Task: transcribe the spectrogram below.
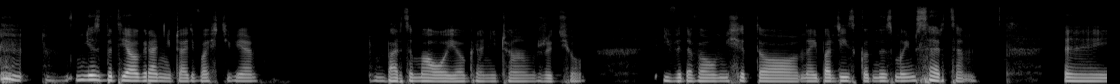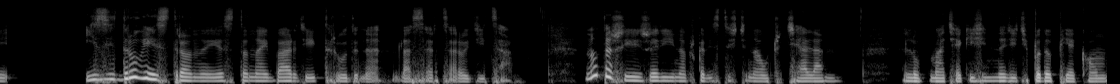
niezbyt je ograniczać. Właściwie bardzo mało je ograniczałam w życiu i wydawało mi się to najbardziej zgodne z moim sercem. Yy, I z drugiej strony jest to najbardziej trudne dla serca rodzica. No też jeżeli na przykład jesteście nauczycielem lub macie jakieś inne dzieci pod opieką,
